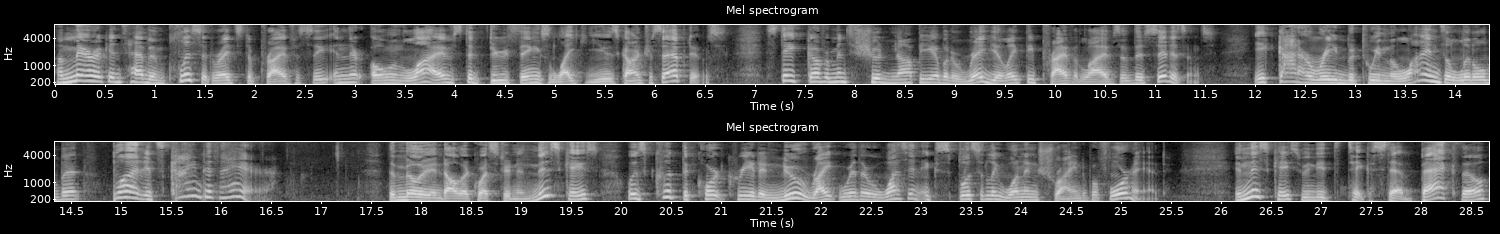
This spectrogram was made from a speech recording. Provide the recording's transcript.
Americans have implicit rights to privacy in their own lives to do things like use contraceptives. State governments should not be able to regulate the private lives of their citizens. You gotta read between the lines a little bit but it's kind of there. The million dollar question in this case was could the court create a new right where there wasn't explicitly one enshrined beforehand? In this case we need to take a step back though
